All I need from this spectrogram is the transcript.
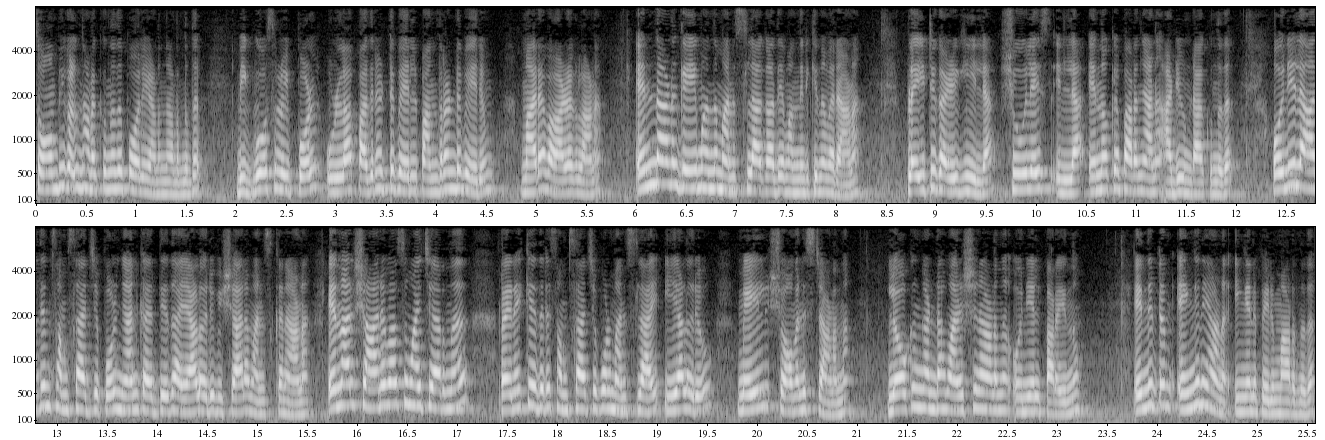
സോംബികൾ നടക്കുന്നത് പോലെയാണ് നടന്നത്. ബിഗ് ബോസിൽ ഇപ്പോൾ ഉള്ള പതിനെട്ട് പേരിൽ പന്ത്രണ്ട് പേരും മരവാഴകളാണ്. എന്താണ് ഗെയിം എന്ന് മനസ്സിലാകാതെ വന്നിരിക്കുന്നവരാണ്? പ്ലേറ്റ് കഴുകിയില്ല ഷൂലേസ് ഇല്ല എന്നൊക്കെ പറഞ്ഞാണ് അടി ഉണ്ടാക്കുന്നത്. ഒനിൽ ആദ്യം സംസാരിച്ചപ്പോൾ ഞാൻ കരുതിയത് അയാൾ ഒരു വിശാല മനസ്കനാണ്. എന്നാൽ ഷാനവാസുമായി ചേർന്ന് റെനയ്ക്കെതിരെ സംസാരിച്ചപ്പോൾ മനസ്സിലായി ഇയാൾ ഒരു മെയിൽ ഷോവനിസ്റ്റ് ആണെന്ന്. ലോകം കണ്ട മനുഷ്യനാണെന്ന് ഒനിയൽ പറയുന്നു. എന്നിട്ടും എങ്ങനെയാണ് ഇങ്ങനെ പെരുമാറുന്നത്?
